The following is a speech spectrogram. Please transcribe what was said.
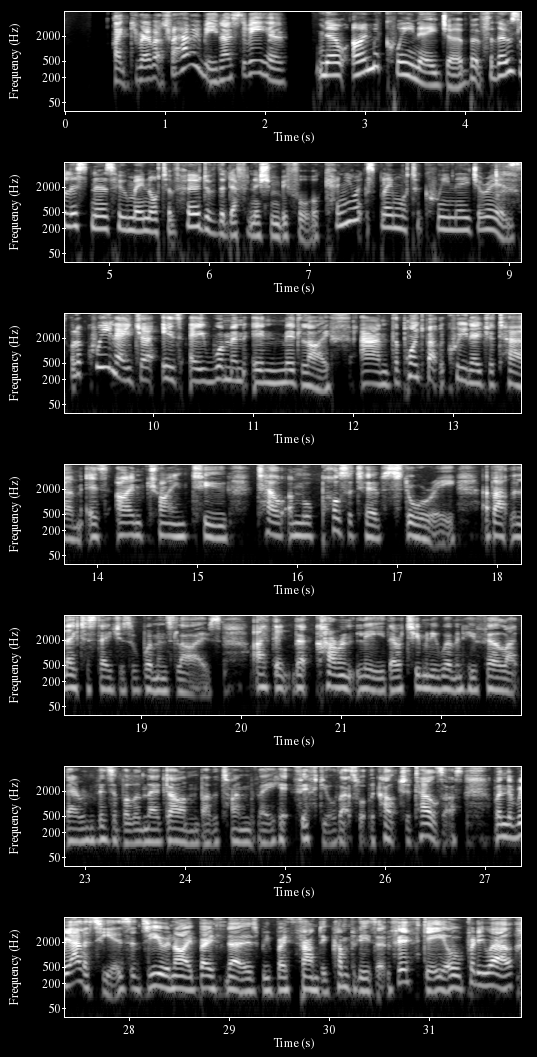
Thank you very much for having me. Nice to be here. Now, I'm a queenager, but for those listeners who may not have heard of the definition before, can you explain what a queenager is? Well, a queenager is a woman in midlife. And the point about the queenager term is I'm trying to tell a more positive story about the later stages of women's lives. I think that currently there are too many women who feel like they're invisible and they're done by the time they hit 50, or that's what the culture tells us. When the reality is, as you and I both know, as we both founded companies at 50 or pretty well,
